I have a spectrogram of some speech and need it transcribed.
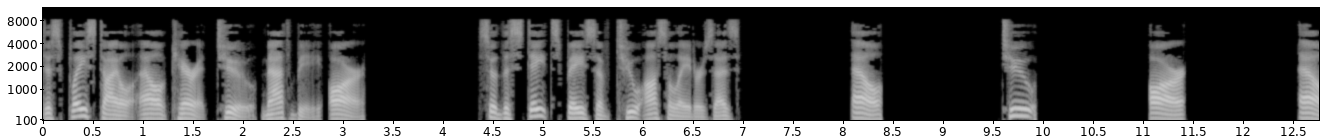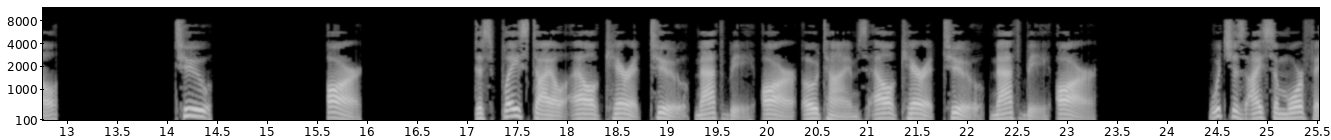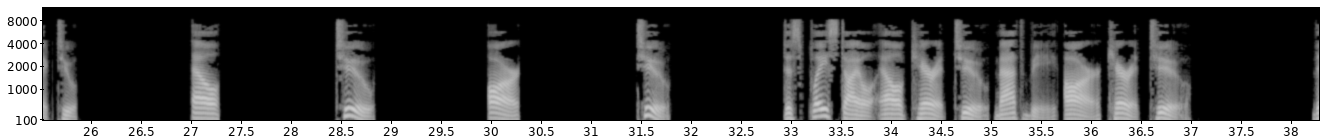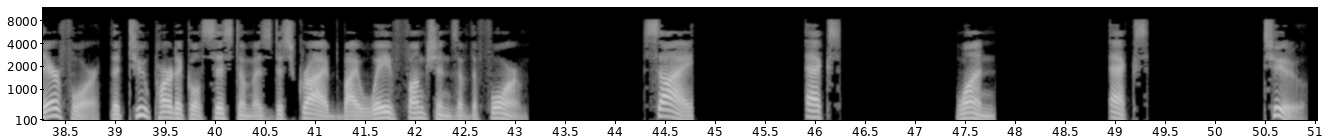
Display style L caret 2 math B R. So the state space of two oscillators is L 2 R. L 2 R. Display style L caret 2 math B R. O times L caret 2 math B R which is isomorphic to L 2 R 2 display style L caret 2 math B R caret 2 Therefore, the two-particle system is described by wave functions of the form psi x 1 x 2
